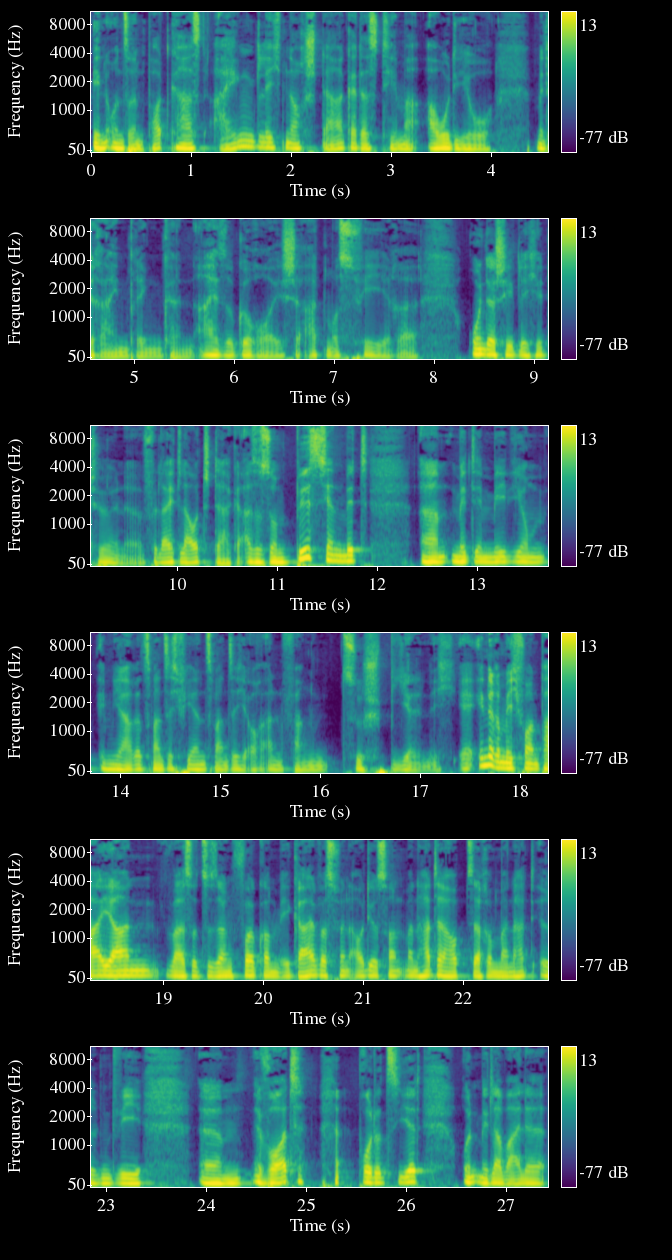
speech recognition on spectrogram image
in unseren Podcast eigentlich noch stärker das Thema Audio mit reinbringen können. Also Geräusche, Atmosphäre, unterschiedliche Töne, vielleicht Lautstärke. Also so ein bisschen mit ähm, mit dem Medium im Jahre 2024 auch anfangen zu spielen. Ich erinnere mich, vor ein paar Jahren war es sozusagen vollkommen egal, was für ein Audiosound man hatte. Hauptsache, man hat irgendwie ähm, Wort produziert. Und mittlerweile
